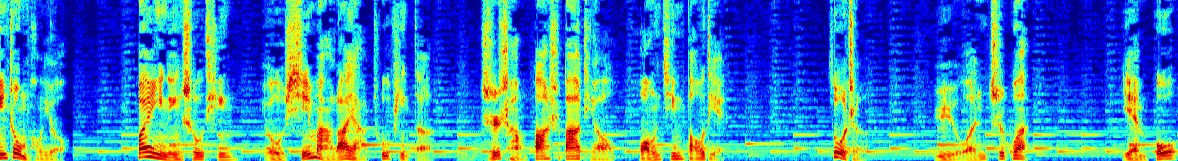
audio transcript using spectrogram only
听众朋友，欢迎您收听由喜马拉雅出品的《职场八十八条黄金宝典》，作者：语文之冠，演播：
